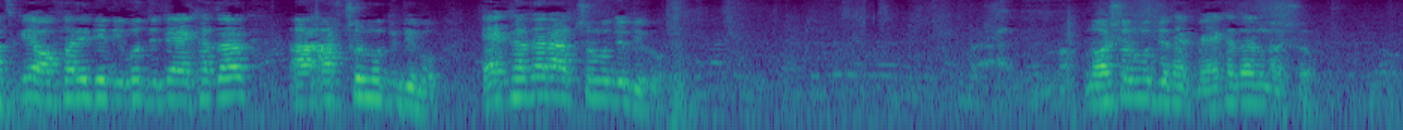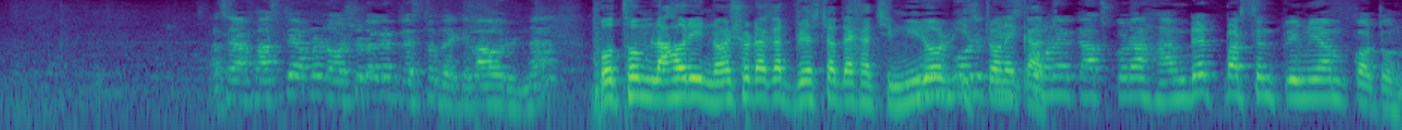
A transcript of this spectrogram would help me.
আজকে অফারে দিয়ে দিব যেটা এক হাজার আটশোর মধ্যে দিব। এক হাজার আটশোর মধ্যে দিব। নয়শোর মধ্যে থাকবে এক হাজার নয়শো। আচ্ছা ফার্স্টে আমরা নয়শো টাকার ড্রেসটা দেখি লাহোরি না? প্রথম লাহোরি নয়শো টাকার ড্রেসটা দেখাচ্ছি মিরর Full body স্টোনে কাজ। স্টোনের কাজ করা? হান্ড্রেড পার্সেন্ট প্রিমিয়াম কটন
